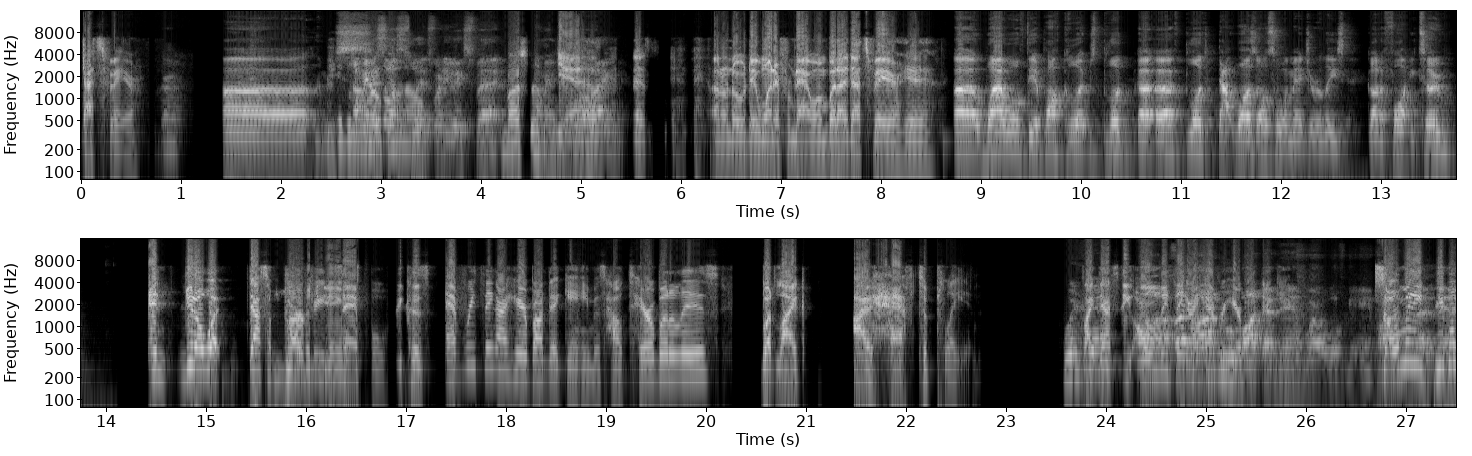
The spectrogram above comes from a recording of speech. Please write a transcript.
That's fair. okay. Uh, let me see. I mean, it's on. Switch. What do you expect? Busted. I mean, Yeah, like I don't know what they wanted from that one, but uh, that's fair. Yeah, Uh, Werewolf the Apocalypse, Blood, uh, Earth Blood, that was also a major release, got a 42. And you know what? That's a perfect example because everything I hear about that game is how terrible it is, but like I have to play it. Which Like game? that's the only Uh, thing a I ever hear about that that game. damn werewolf game. So Wow. many people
